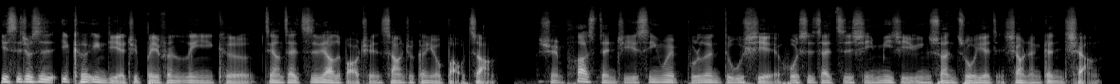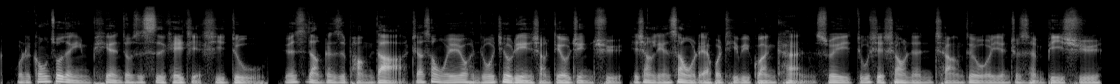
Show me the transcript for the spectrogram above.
意思就是一颗硬碟去备份另一颗，这样在资料的保全上就更有保障。选 Plus 等级是因为不论读写或是在执行密集运算作业等效能更强。我的工作的影片都是 4K 解析度，原始档更是庞大，加上我也有很多旧电影想丢进去，也想连上我的 Apple TV 观看，所以读写效能强对我而言就是很必须。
